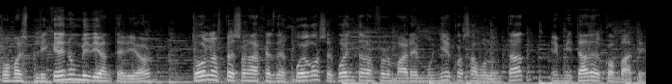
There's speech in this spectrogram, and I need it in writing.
Como expliqué en un vídeo anterior, todos los personajes del juego se pueden transformar en muñecos a voluntad en mitad del combate,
